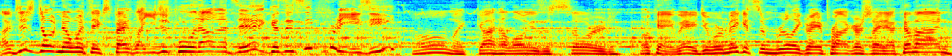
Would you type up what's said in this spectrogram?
I just don't know what to expect. Like, you just pull it out, that's it? Because it seems pretty easy. Oh my god, how long is this sword? Okay, wait, dude, we're making some really great progress right now. Come on.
